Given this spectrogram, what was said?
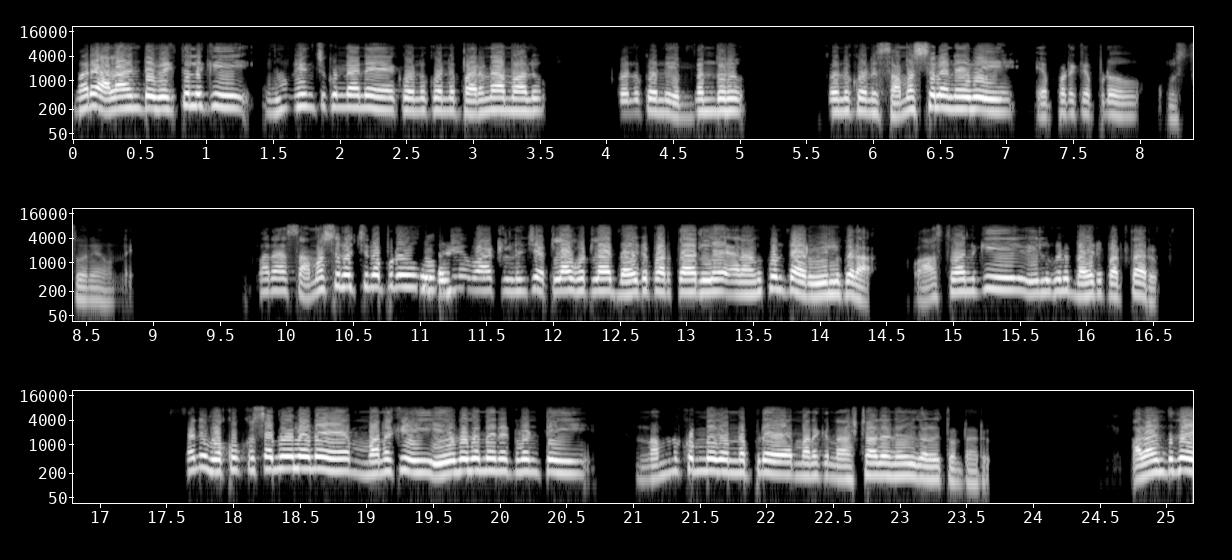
మరి అలాంటి వ్యక్తులకి ఊహించకుండానే కొన్ని కొన్ని పరిణామాలు, కొన్ని కొన్ని ఇబ్బందులు, కొన్ని కొన్ని సమస్యలు అనేవి ఎప్పటికప్పుడు వస్తూనే ఉన్నాయి. మరి ఆ సమస్యలు వచ్చినప్పుడు వాటి నుంచి ఎట్లాగొట్లా బయటపడతారులే అని అనుకుంటారు వీళ్ళు కూడా. వాస్తవానికి వీళ్ళు కూడా బయటపడతారు. కానీ ఒక్కొక్క సమయంలోనే మనకి ఏ విధమైనటువంటి నమ్మకం మీద ఉన్నప్పుడే మనకి నష్టాలు అనేవి కలుగుతుంటారు. అలాంటిదే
